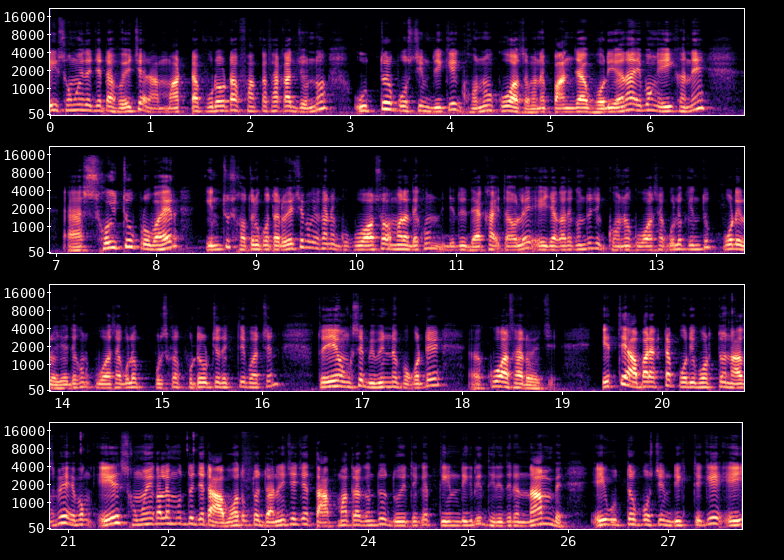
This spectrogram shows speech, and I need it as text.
এই সময়তে যেটা হয়েছে মাঠটা পুরোটা ফাঁকা থাকার জন্য উত্তর পশ্চিম দিকে ঘন কুয়াশা মানে পাঞ্জাব, হরিয়ানা এবং এইখানে শৈত্য প্রবাহের কিন্তু সতর্কতা রয়েছে এবং এখানে কুয়াশাও আমরা দেখুন, যদি দেখাই তাহলে এই জায়গাতে কিন্তু যে ঘন কুয়াশাগুলো কিন্তু পড়ে রয়েছে। দেখুন কুয়াশাগুলো পরিষ্কার ফুটে উঠছে দেখতে পাচ্ছেন। তো এই অংশে বিভিন্ন পকেটে কুয়াশা রয়েছে। এতে আবার একটা পরিবর্তন আসবে এবং এর সময়কালের মধ্যে যেটা আবহাওয়া দপ্তর জানিয়েছে যে তাপমাত্রা কিন্তু দুই থেকে তিন ডিগ্রি ধীরে ধীরে নামবে। এই উত্তর পশ্চিম দিক থেকে এই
